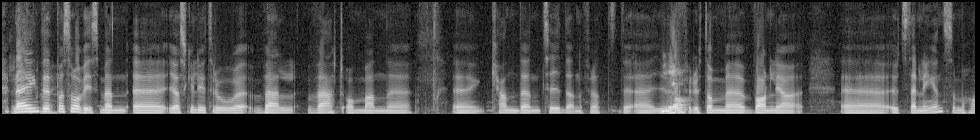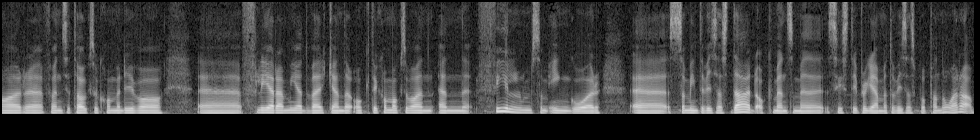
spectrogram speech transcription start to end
Nej, inte på så vis, men jag skulle ju tro väl värt om man kan den tiden för att det är ju Ja. förutom vanliga eh, utställningen som har eh, funnits ett tag så kommer det ju vara eh, flera medverkande och det kommer också vara en, en film som ingår eh, som inte visas där dock men som är sist i programmet och visas på Panora.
